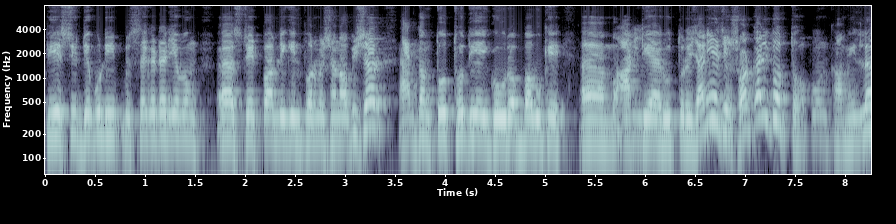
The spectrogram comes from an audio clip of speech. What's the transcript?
পিএসসি ডেপুটি সেক্রেটারি এবং স্টেট পাবলিক ইনফরমেশন অফিসার একদম তথ্য দিয়ে এই গৌরববাবুকে আরটিআইয়ের উত্তরে জানিয়েছে সরকারি তথ্য। কোন কামিল্লা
